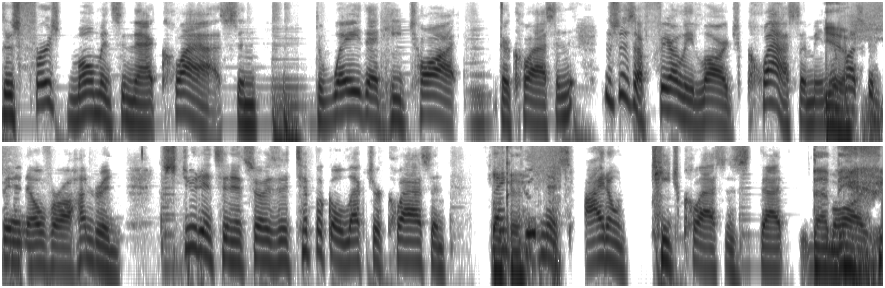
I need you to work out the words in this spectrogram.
those first moments in that class, and the way that he taught the class, and this was a fairly large class. I mean, yeah. there must have been over a hundred students in it, so it was a typical lecture class. And thank okay. goodness I don't teach classes that, that large.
